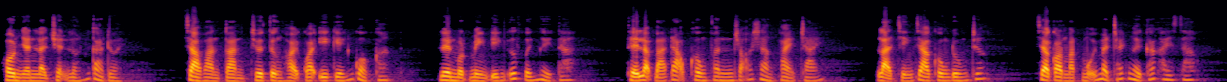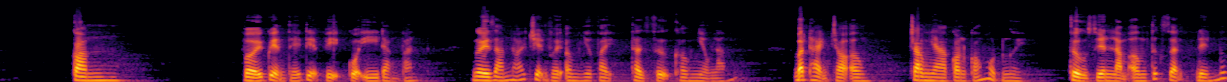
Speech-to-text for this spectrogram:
Hôn nhân là chuyện lớn cả đời chả hoàn toàn chưa từng hỏi qua ý kiến của con, liền một mình đính ước với người ta. Thế là bá đạo không phân rõ ràng phải trái. Là chính cha không đúng trước, cha còn mặt mũi mà trách người khác hay sao? Con... Với quyền thế địa vị của Y Đằng Văn, người dám nói chuyện với ông như vậy thật sự không nhiều lắm. Bất hạnh cho ông, trong nhà còn có một người, thường xuyên làm ông tức giận đến mức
